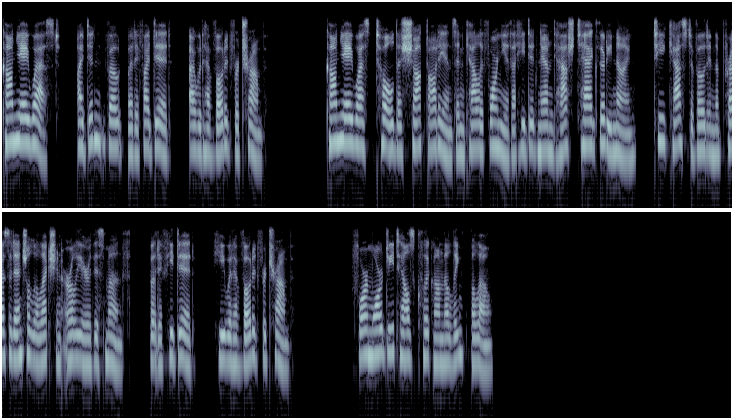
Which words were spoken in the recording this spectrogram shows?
Kanye West, I didn't vote but if I did, I would have voted for Trump. Kanye West told a shocked audience in California that he did named hashtag 39, T cast a vote in the presidential election earlier this month, but if he did, he would have voted for Trump. For more details click on the link below.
